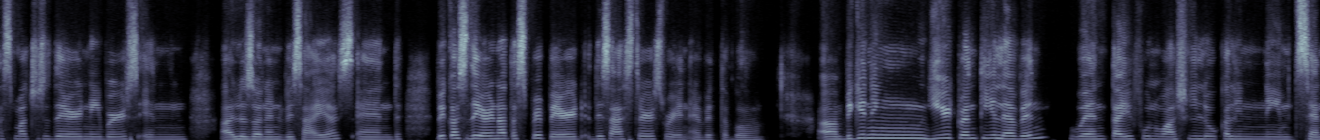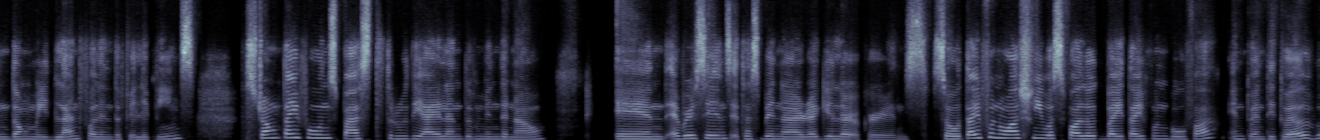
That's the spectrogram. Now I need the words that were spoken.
as much as their neighbors in uh, Luzon and Visayas. And because they are not as prepared, disasters were inevitable. Uh, beginning year 2011, when Typhoon Washi, locally named Sendong, made landfall in the Philippines, strong typhoons passed through the island of Mindanao. And ever since, it has been a regular occurrence. So Typhoon Washi was followed by Typhoon Bopha in 2012,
